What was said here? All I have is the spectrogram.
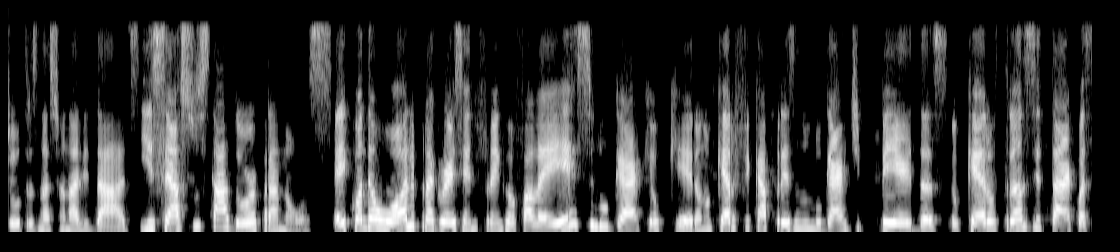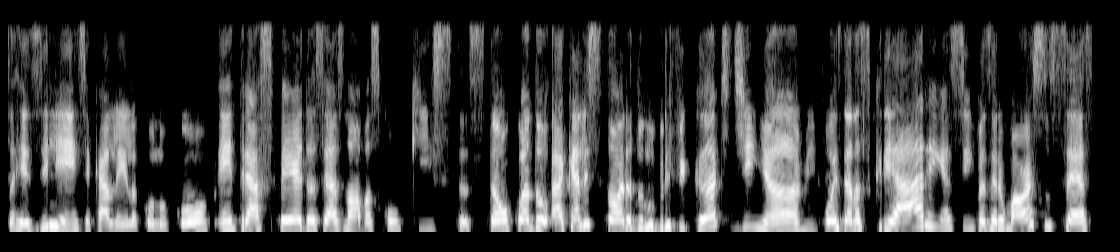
de outras nacionalidades. E isso é assustador para nós. E aí, quando eu olho para Grace Anne Frank, eu falo: é esse lugar que eu quero. Eu não quero ficar presa no lugar de perdas. Eu quero transitar com essa resiliência que a Leila colocou entre as perdas e as novas conquistas. Então, quando aquela história do lubrificante de inhame, depois delas criarem assim, fazer o maior sucesso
